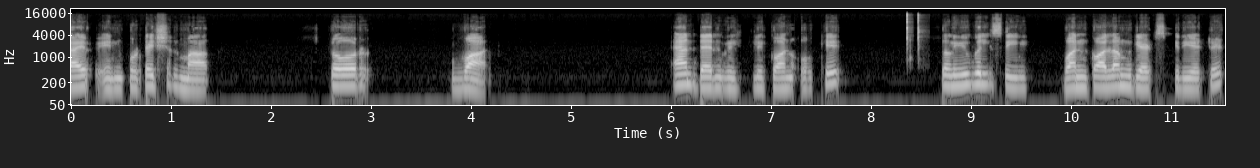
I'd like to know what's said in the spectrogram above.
type in quotation mark store 1 and then we click on OK. So you will see one column gets created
